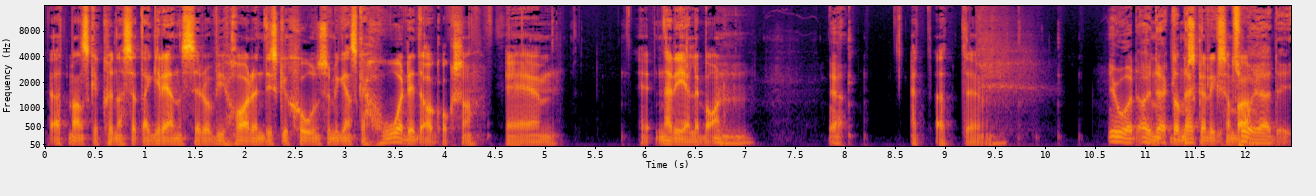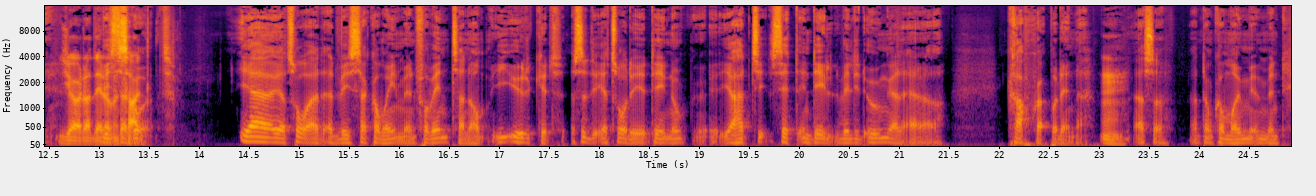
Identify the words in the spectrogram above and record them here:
att man ska kunna sätta gränser och vi har en diskussion som är ganska hård idag också. Eh, eh när det gäller barn. Mm. Ja. Att, att eh, jo, och det, de ska liksom bara det, göra det de sagt. Ja, jag tror att, att vissa kommer in med en förväntan om i yrket. Alltså det, jag tror det, det är nog, jag har sett en del väldigt unga lärare krascha på denna. Mm. Alltså att de kommer in med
